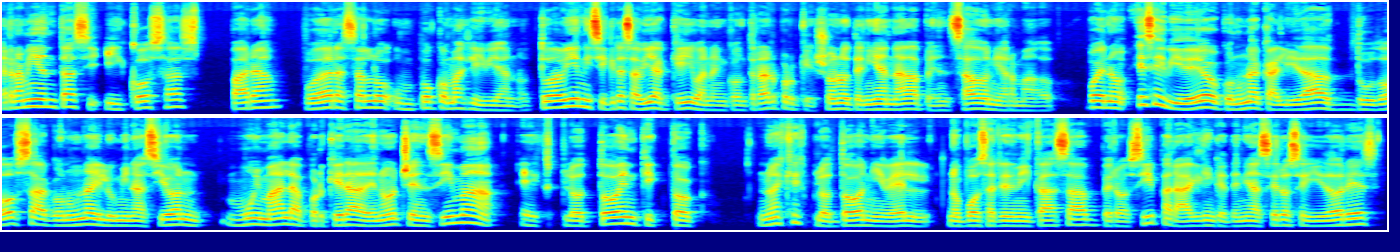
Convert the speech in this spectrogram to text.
herramientas y cosas para poder hacerlo un poco más liviano. Todavía ni siquiera sabía qué iban a encontrar porque yo no tenía nada pensado ni armado. Bueno, ese video con una calidad dudosa, con una iluminación muy mala porque era de noche encima, explotó en TikTok. No es que explotó nivel no puedo salir de mi casa, pero sí para alguien que tenía cero seguidores.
